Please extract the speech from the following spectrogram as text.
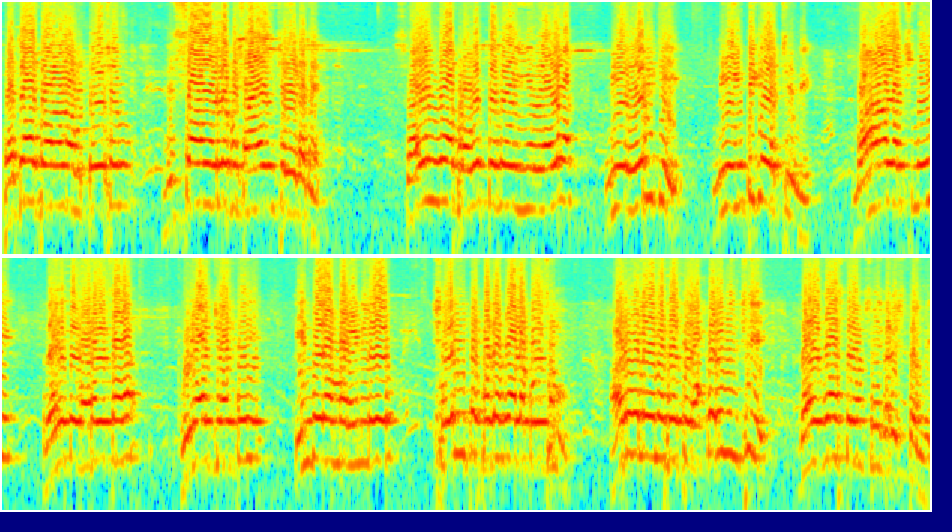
ప్రజాపాలన ఉద్దేశం నిస్సాయులకు సాయం చేయడమే. స్వయంగా ప్రభుత్వమే ఈవేళ మీ ఊరికి మీ ఇంటికి వచ్చింది. మహాలక్ష్మి రైతు భరోసా గృహజ్యోతి ఇందిరమ్మ ఇల్లు చేయుత పథకాల కోసం అర్హులైన ప్రతి ఒక్కరి నుంచి దరఖాస్తులను స్వీకరిస్తుంది.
